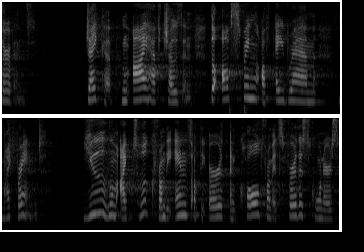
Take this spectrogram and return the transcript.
servant, Jacob, whom I have chosen, the offspring of Abraham, my friend, you whom I took from the ends of the earth and called from its furthest corners,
